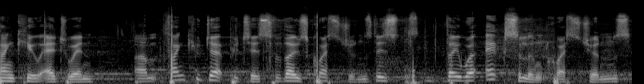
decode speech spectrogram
Thank you, Edwin. Um, thank you, deputies, for those questions. There's, they were excellent questions,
